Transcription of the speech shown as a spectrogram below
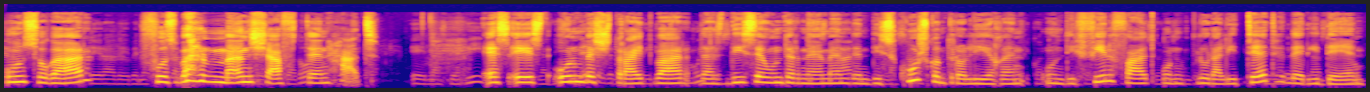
und sogar Fußballmannschaften hat. Es ist unbestreitbar, dass diese Unternehmen den Diskurs kontrollieren und die Vielfalt und Pluralität der Ideen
